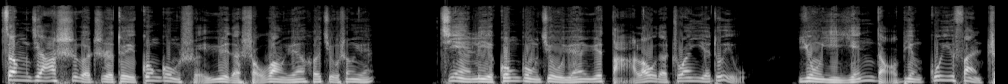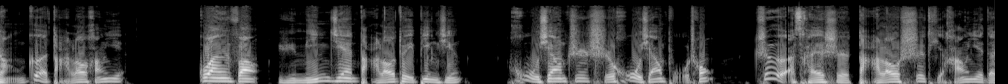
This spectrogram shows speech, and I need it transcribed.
增加设置对公共水域的守望员和救生员。建立公共救援与打捞的专业队伍，用以引导并规范整个打捞行业。官方与民间打捞队并行，互相支持、互相补充，这才是打捞尸体行业的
